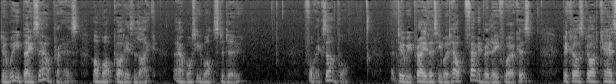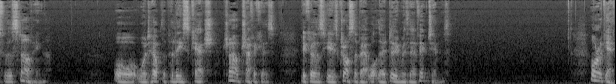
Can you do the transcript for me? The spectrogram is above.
do we base our prayers on what God is like and what he wants to do? For example, do we pray that he would help famine relief workers because God cares for the starving? Or would help the police catch child traffickers because he is cross about what they're doing with their victims? Or again,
